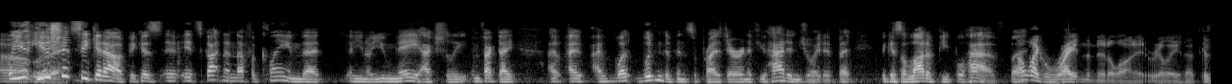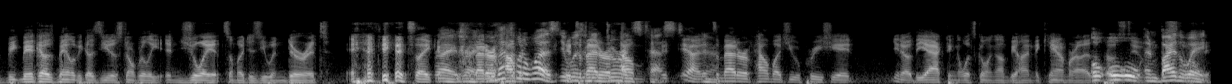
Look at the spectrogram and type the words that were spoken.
Uh, Well, you, you should seek it out because it, it's gotten enough acclaim that uh, you know you may actually. In fact, I I, I, I w- wouldn't have been surprised, Aaron, if you had enjoyed it, but because a lot of people have. But I'm like right in the middle on it, really, because because mainly because you just don't really enjoy it so much as you endure it, and it's like Right, right. matter Well, of that's how what it was. It was a an matter of endurance how, test. Yeah, it's a matter of how much you appreciate, you know, the acting and what's going on behind the camera. As oh, oh, oh, to and by the way,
